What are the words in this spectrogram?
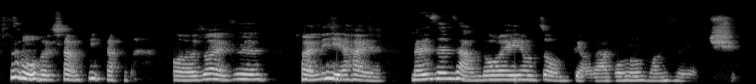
是我想养。我有时候也是 蛮厉害的，男生常都会用这种表达沟通方式有趣。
